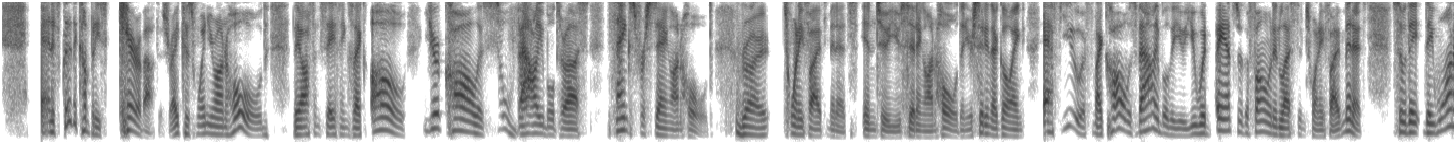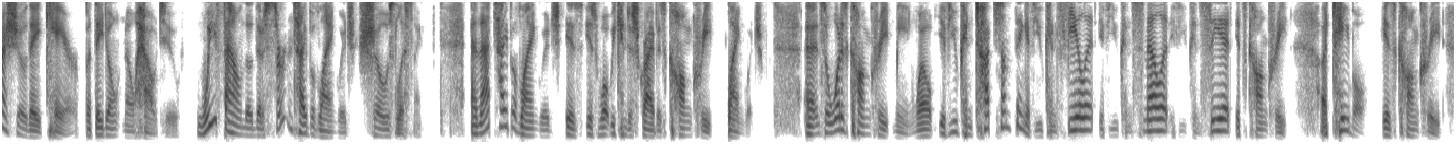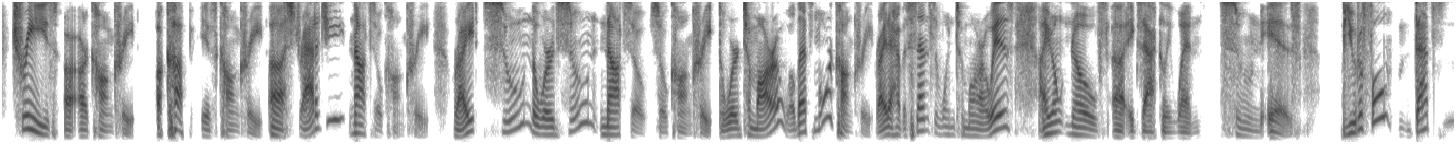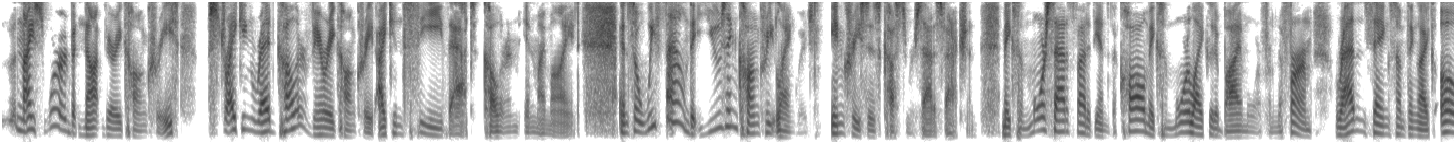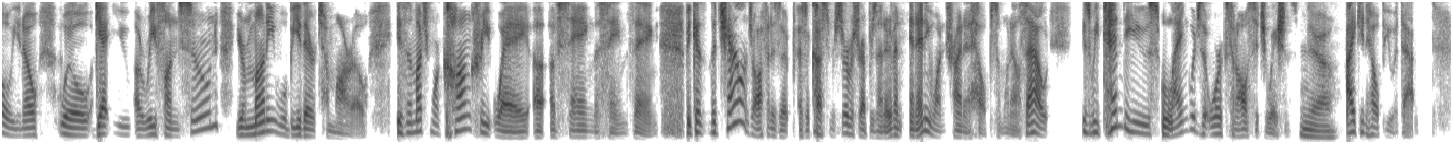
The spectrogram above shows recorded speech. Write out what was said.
And it's clear that companies care about this, right? Because when you're on hold, they often say things like, Oh, your call is so valuable to us. Thanks for staying on hold. Right. 25 minutes into you sitting on hold and you're sitting there going, F you, if my call was valuable to you, you would answer the phone in less than 25 minutes. So they, they want to show they care, but they don't know how to. We found though that a certain type of language shows listening. And that type of language is, is what we can describe as concrete language. And so, what does concrete mean? Well, if you can touch something, if you can feel it, if you can smell it, if you can see it, it's concrete. A table is concrete. Trees are, are concrete. A cup is concrete. Uh, strategy, not so concrete, right? Soon, the word soon, not so so concrete. The word tomorrow, well, that's more concrete, right? I have a sense of when tomorrow is. I don't know uh, exactly when soon is. Beautiful, that's a nice word, but not very concrete striking red color, very concrete. I can see that color in, in, my mind. And so we found that using concrete language increases customer satisfaction, makes them more satisfied at the end of the call, makes them more likely to buy more from the firm, rather than saying something like, oh, you know, we'll get you a refund soon, your money will be there tomorrow, is a much more concrete way uh, of saying the same thing. Because the challenge often as a, as a customer service representative and, and anyone trying to help someone else out is we tend to use language that works in all situations. Yeah. I can help you with that,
